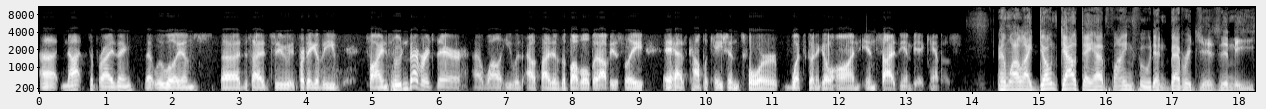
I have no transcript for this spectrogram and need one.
Uh, not surprising that Lou Williams uh, decided to partake of the fine food and beverage there uh, while he was outside of the bubble, but obviously it has complications for what's going to go on inside the NBA campus. And while I don't doubt they have fine food and beverages in the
